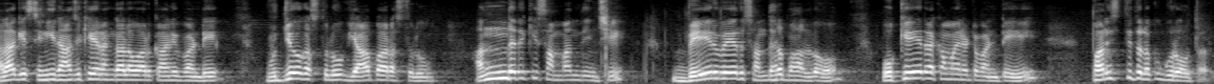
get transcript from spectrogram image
అలాగే సినీ రాజకీయ రంగాల వారు కానివ్వండి ఉద్యోగస్తులు వ్యాపారస్తులు అందరికీ సంబంధించి వేరువేరు సందర్భాల్లో ఒకే రకమైనటువంటి పరిస్థితులకు గురవుతారు.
